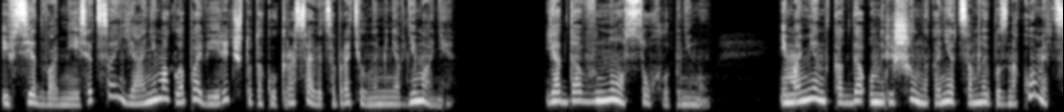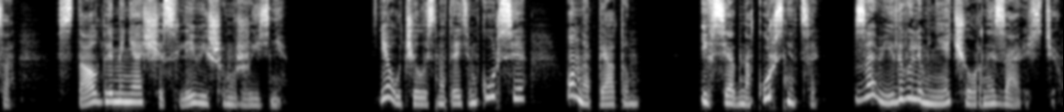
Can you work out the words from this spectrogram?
и все два месяца я не могла поверить, что такой красавец обратил на меня внимание. Я давно сохла по нему, и момент, когда он решил наконец со мной познакомиться, стал для меня счастливейшим в жизни. Я училась на третьем курсе, он на пятом, и все однокурсницы — завидовали мне черной завистью.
